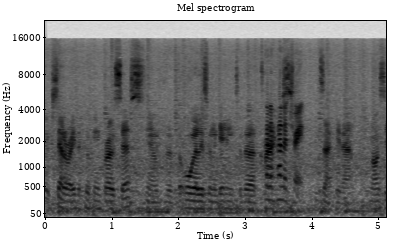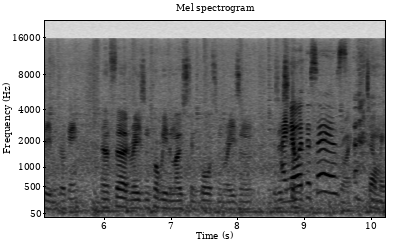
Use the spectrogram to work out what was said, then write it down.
accelerate the cooking process. You know, the, the oil is going to get into the. It's going to penetrate. Exactly that. Nice even cooking. And the third reason, probably the most important reason, is it's I know gonna- what this is. Right, tell me.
